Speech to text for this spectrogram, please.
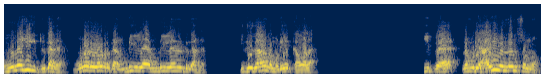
முனகிக்கிட்டு இருக்காங்க முனகளோடு இருக்காங்க முடியல முடியலன்னு இருக்காங்க இதுதான் நம்முடைய கவலை. இப்ப நம்முடைய அறிவு என்னன்னு சொன்னோம்.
